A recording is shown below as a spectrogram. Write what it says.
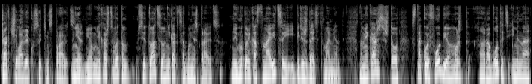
Как человеку с этим справиться? Нет, мне, мне кажется, в этом ситуации он никак с собой не справится. Ему только остановиться и переждать этот момент. Но мне кажется, что с такой фобией он может э, работать именно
